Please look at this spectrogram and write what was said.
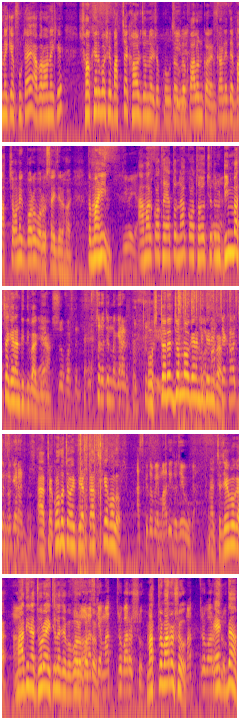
অনেকে ফুটায় আবার অনেকে শখের বসে বাচ্চা খাওয়ার জন্য এইসব কবুতরগুলো পালন করেন কারণ এদের বাচ্চা অনেক বড় বড় সাইজের হয়। তো মাহিন আমার কথা এত না কথা হচ্ছে তুমি ডিম বাচ্চা গ্যারান্টি দিবা কিনা পুস্টারের জন্য গ্যারান্টি দিয়ে দিবা? খাওয়ার জন্য গ্যারান্টি আচ্ছা কত চাও এই পেয়ারটা আজকে বলো? আজকে তো ভাই মাদি তো আচ্ছা যাব গা মাদিনা জোড়াই চলে যাব বলো কত? আজকে মাত্র বারোশো। মাত্র বারোশো? মাত্র বারোশো। একদম?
